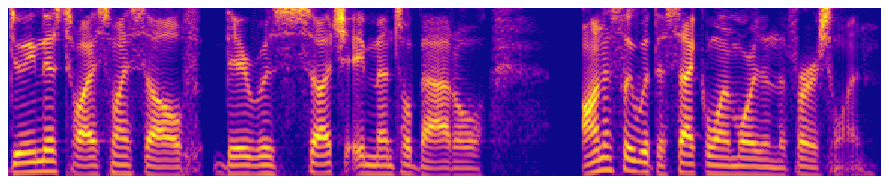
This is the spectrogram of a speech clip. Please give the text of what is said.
Doing this twice myself, there was such a mental battle. Honestly, with the second one more than the first one.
